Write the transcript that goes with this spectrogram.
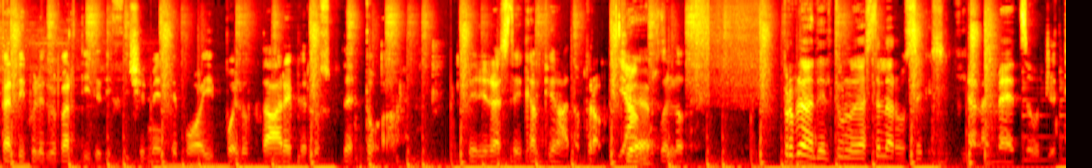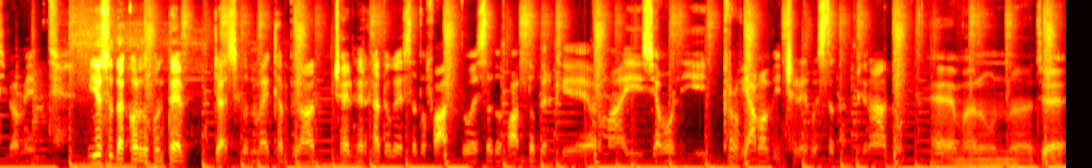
perdi quelle due partite, difficilmente puoi, puoi lottare per lo scudetto A per il resto del campionato. Però vediamo Certo. quello. Il problema del turno della Stella Rossa è che si là in mezzo, oggettivamente. Io sono d'accordo con te, cioè secondo me il campionato, cioè il mercato che è stato fatto è stato fatto perché ormai siamo lì, proviamo a vincere questo campionato. Eh, ma non... cioè,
